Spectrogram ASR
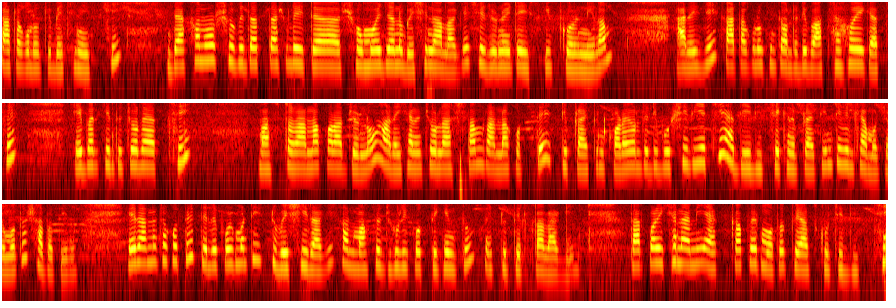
কাটাগুলোকে বেছে নিচ্ছি। দেখানোর সুবিধার্থে আসলে এটা সময় যেন বেশি না লাগে, সেজন্য এটা স্কিপ করে নিলাম। আর এই যে কাটাগুলো কিন্তু অলরেডি বাছা হয়ে গেছে, এবার কিন্তু চলে যাচ্ছি। মাছটা রান্না করার জন্য। আর এখানে চলে আসলাম রান্না করতে। একটি ফ্রাই প্যান কড়াই অলরেডি বসিয়ে দিয়েছি আর দিয়ে দিচ্ছি এখানে প্রায় তিন টেবিল চামচের মতো সাদা তেল। এই রান্নাটা করতে তেলের পরিমাণটি একটু বেশি লাগে, কারণ মাছের ঝুড়ি করতে কিন্তু একটু তেলটা লাগে তারপর এখানে আমি এক কাপের মতো পেঁয়াজ কুচি দিচ্ছি।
